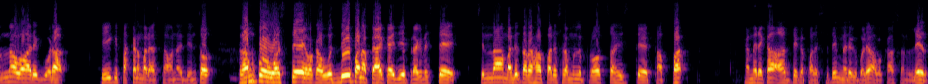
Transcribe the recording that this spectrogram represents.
ఉన్న వారికి కూడా పీకి పక్కన పడేస్తా ఉన్నాయి. దీంతో ట్రంప్ వస్తే ఒక ఉద్దీపన ప్యాకేజీ ప్రకటిస్తే చిన్న మధ్య తరహా పరిశ్రమలను ప్రోత్సహిస్తే తప్ప అమెరికా ఆర్థిక పరిస్థితి మెరుగుపడే అవకాశం లేదు.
